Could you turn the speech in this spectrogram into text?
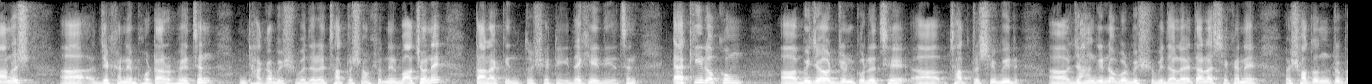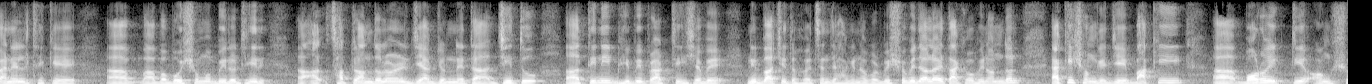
মানুষ যেখানে ভোটার হয়েছেন ঢাকা বিশ্ববিদ্যালয়ের ছাত্র সংসদ নির্বাচনে, তারা কিন্তু সেটি দেখিয়ে দিয়েছেন। একই রকম বিজয় অর্জন করেছে ছাত্র শিবির জাহাঙ্গীরনগর বিশ্ববিদ্যালয়ে। তারা সেখানে স্বতন্ত্র প্যানেল থেকে বা- বৈষম্য বিরোধীর ছাত্র আন্দোলনের যে একজন নেতা জিতু তিনি ভিপি প্রার্থী হিসেবে নির্বাচিত হয়েছেন জাহাঙ্গীরনগর বিশ্ববিদ্যালয়ে। তাকে অভিনন্দন। একই সঙ্গে যে বাকি বড় একটি অংশ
